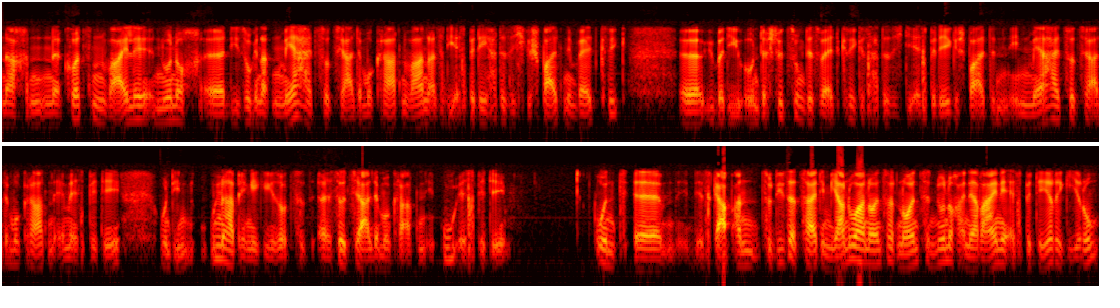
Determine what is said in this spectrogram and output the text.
nach einer kurzen Weile nur noch äh, die sogenannten Mehrheitssozialdemokraten waren. Also die SPD hatte sich gespalten im Weltkrieg. Äh, über die Unterstützung des Weltkrieges hatte sich die SPD gespalten in Mehrheitssozialdemokraten, MSPD, und in unabhängige Sozi äh, Sozialdemokraten, USPD. Und äh, es gab an, zu dieser Zeit im Januar 1919 nur noch eine reine SPD-Regierung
